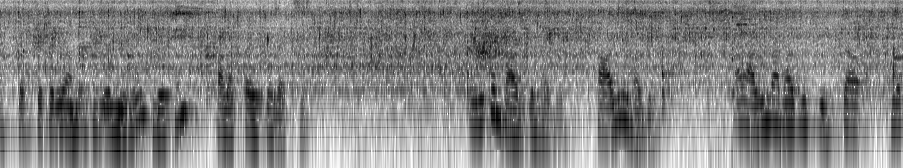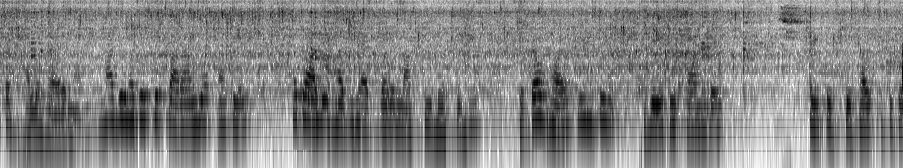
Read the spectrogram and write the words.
আস্তে আস্তে করে আমি তুলে নেব। দেখুন কালারটা এসে গেছে। এরকম ভাজতে হবে তাহলেই হবে। আর আলু না ভাজলে টেস্টটা খুব একটা ভালো হয় না। মাঝে মাঝে খুব তাড়াহুড়া থাকলে হয়তো আলু ভাজি না একবারে মাখিয়ে বসিয়ে দিই। সেটাও হয়, কিন্তু যেহেতু সানডে সেই তো স্পেশাল কিছু তো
